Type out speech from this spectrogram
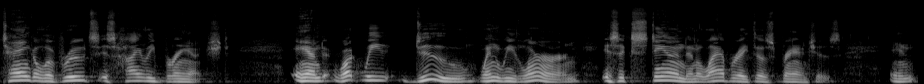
tangle of roots is highly branched. And what we do when we learn is extend and elaborate those branches. And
